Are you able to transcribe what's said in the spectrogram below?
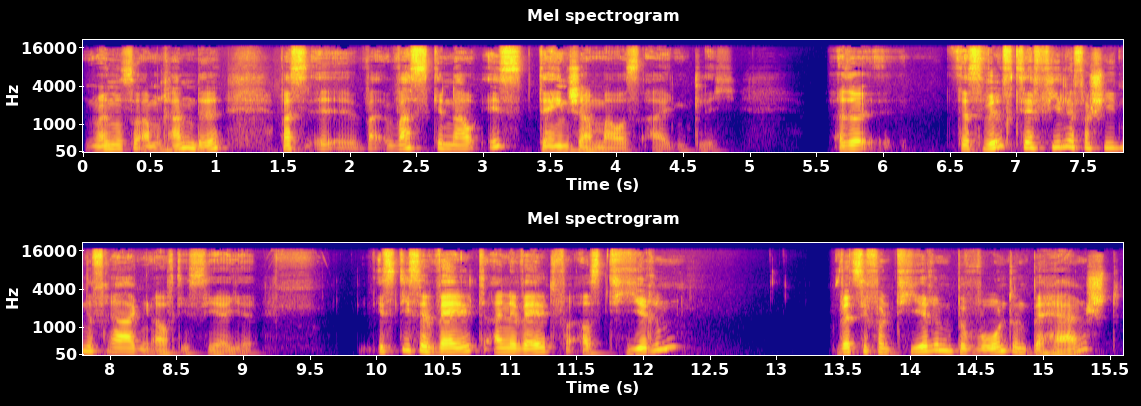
nur so am Rande, was, äh, wa- was genau ist Danger Mouse eigentlich? Also, das wirft sehr viele verschiedene Fragen auf die Serie. Ist diese Welt eine Welt aus Tieren? Wird sie von Tieren bewohnt und beherrscht?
